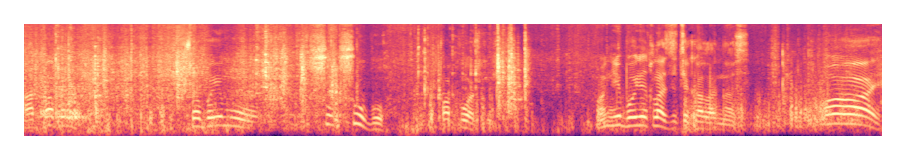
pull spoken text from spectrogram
От бобров. Чтобы ему шу- шубу попортить. Он не будет лазить около нас. Ой,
